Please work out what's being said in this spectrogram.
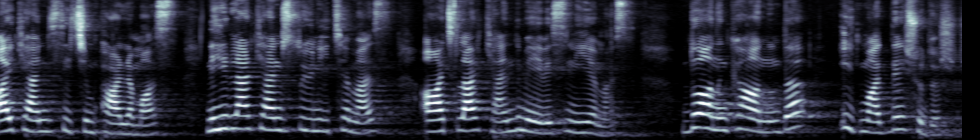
ay kendisi için parlamaz, nehirler kendi suyunu içemez, ağaçlar kendi meyvesini yiyemez. Doğanın kanununda ilk madde şudur.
